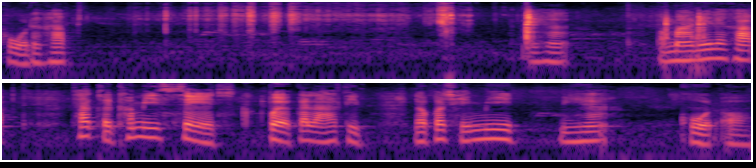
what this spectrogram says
ขูดนะครับ นี่ฮะประมาณนี้เลยครับ ถ้าเกิดเขามีเศษเปลือกกะลาติดเราก็ใช้มีดนี่ฮะขูดออก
